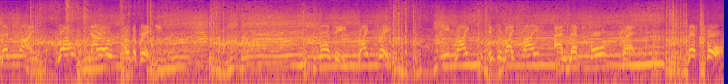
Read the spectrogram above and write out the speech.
Left 5, long, narrow, over bridge. 40, right 3. Keep right, into right 5, and left 4, crest. Left 4,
